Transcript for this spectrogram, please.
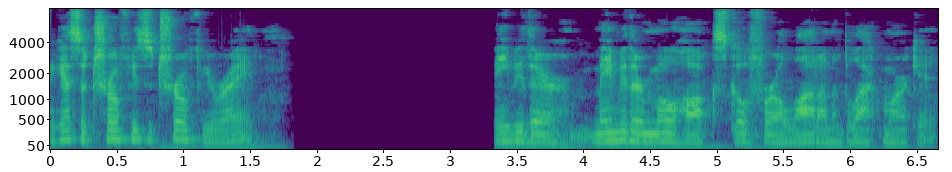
I guess a trophy's a trophy, right? Maybe their maybe their mohawks go for a lot on the black market.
